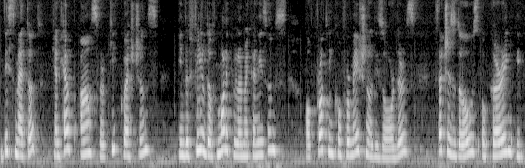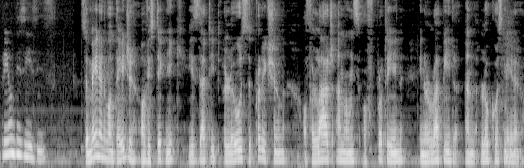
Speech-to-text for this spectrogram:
This method can help answer key questions in the field of molecular mechanisms of protein conformational disorders, such as those occurring in prion diseases. The main advantage of this technique is that it allows the production of a large amounts of protein in a rapid and low-cost manner.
